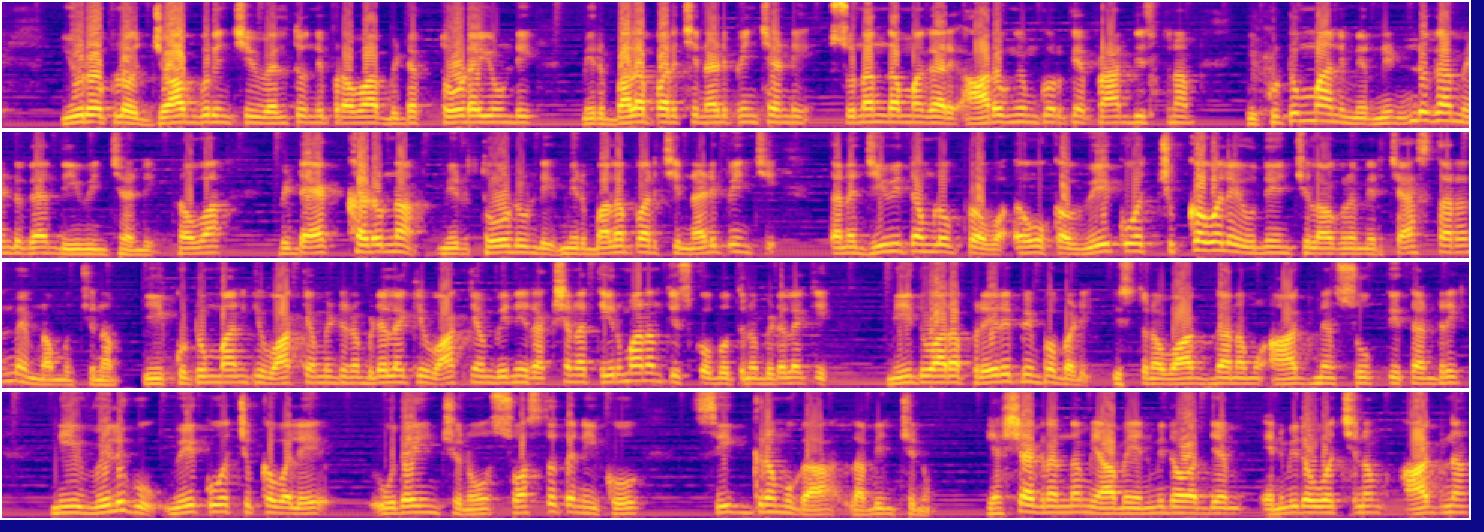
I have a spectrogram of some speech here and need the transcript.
యూరోప్లో జాబ్ గురించి వెళ్తుంది ప్రభా బిడ్డకు తోడై ఉండి మీరు బలపరిచి నడిపించండి. సునందమ్మ గారి ఆరోగ్యం కొరకే ప్రార్థిస్తున్నాం. ఈ కుటుంబాన్ని మీరు నిండుగా మెండుగా దీవించండి. ప్రభా బిడ్డ ఎక్కడున్నా మీరు తోడుండి మీరు బలపరిచి నడిపించి తన జీవితంలో ప్రభు ఒక వేకువ చుక్కవలే ఉదయించేలాగున మీరు చేస్తారని మేము నమ్ముచున్నాం. ఈ కుటుంబానికి వాక్యం వింటున్న బిడ్డలకి వాక్యం విని రక్షణ తీర్మానం తీసుకోబోతున్న బిడ్డలకి మీ ద్వారా ప్రేరేపింపబడి ఇస్తున్న వాగ్దానము ఆజ్ఞ సూక్తి తండ్రి నీ వెలుగు వేకువ చుక్కవలే ఉదయించును స్వస్థత నీకు శీఘ్రముగా లభించును. యశ గ్రంథం యాభై ఎనిమిదవ అధ్యాయం ఎనిమిదవ వచనం ఆజ్ఞ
